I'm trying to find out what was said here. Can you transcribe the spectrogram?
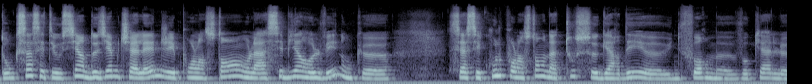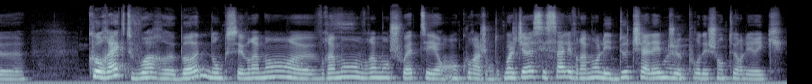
Donc ça, c'était aussi un deuxième challenge et pour l'instant, on l'a assez bien relevé. Donc euh, c'est assez cool. Pour l'instant, on a tous gardé euh, une forme vocale euh, correcte, voire bonne. Donc c'est vraiment, vraiment, vraiment chouette et encourageant. Donc moi, je dirais c'est ça les, vraiment les deux challenges pour des chanteurs lyriques.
